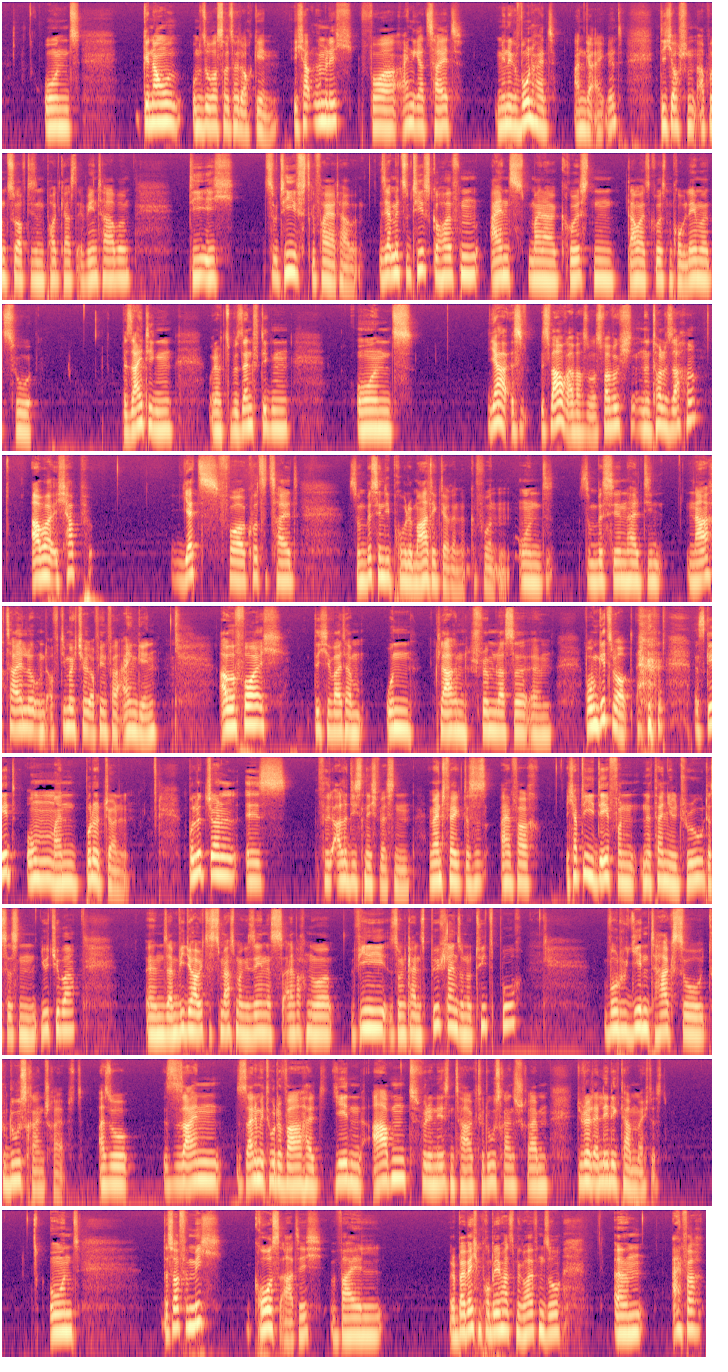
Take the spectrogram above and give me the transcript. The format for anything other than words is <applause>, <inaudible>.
Und genau um sowas soll es heute auch gehen. Ich habe nämlich vor einiger Zeit mir eine Gewohnheit angeeignet, die ich auch schon ab und zu auf diesem Podcast erwähnt habe, die ich zutiefst gefeiert habe. Sie hat mir zutiefst geholfen, eins meiner größten, damals größten Probleme zu beseitigen oder zu besänftigen. Und ja, es, es war auch einfach so. Es war wirklich eine tolle Sache. Aber ich habe jetzt vor kurzer Zeit so ein bisschen die Problematik darin gefunden. Und so ein bisschen halt die Nachteile und auf die möchte ich heute auf jeden Fall eingehen. Aber bevor ich dich hier weiter im Unklaren schwimmen lasse, ähm, worum es überhaupt? <laughs> es geht um mein Bullet Journal. Bullet Journal ist für alle, die es nicht wissen, im Endeffekt, das ist einfach. Ich habe die Idee von Nathaniel Drew, das ist ein YouTuber. In seinem Video habe ich das zum ersten Mal gesehen. Es ist einfach nur wie so ein kleines Büchlein, so ein Notizbuch, wo du jeden Tag so To-Dos reinschreibst. Also sein, seine Methode war halt jeden Abend für den nächsten Tag To-Dos reinzuschreiben, die du halt erledigt haben möchtest. Und das war für mich großartig, weil, oder bei welchem Problem hat es mir geholfen, so, ähm, einfach,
